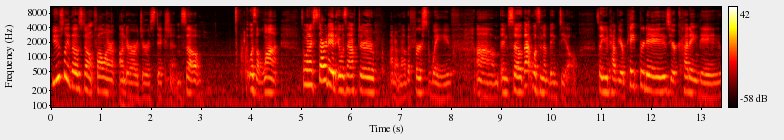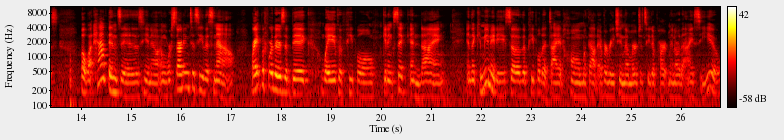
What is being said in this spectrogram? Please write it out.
Usually, those don't fall our, under our jurisdiction. So, it was a lot. So when I started, it was after I don't know the first wave, um, and so that wasn't a big deal. So you'd have your paper days, your cutting days, but what happens is, you know, and we're starting to see this now. Right before there's a big wave of people getting sick and dying in the community, so the people that die at home without ever reaching the emergency department or the ICU,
